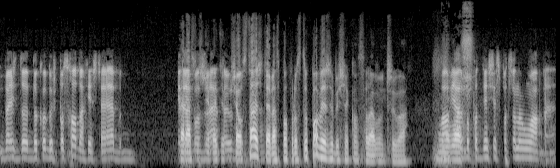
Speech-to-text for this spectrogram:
wejść do, do kogoś po schodach jeszcze, bo Teraz już nie Boże, będzie musiał w stać, ogóle. teraz po prostu powie, żeby się konsola włączyła. No Powie albo właśnie. podniesie spoconą łapę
